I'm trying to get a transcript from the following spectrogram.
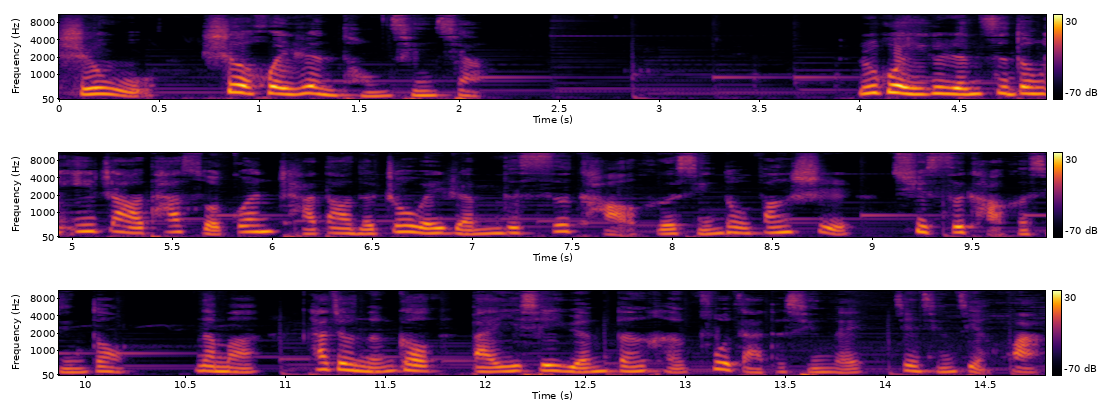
十五、社会认同倾向。如果一个人自动依照他所观察到的周围人们的思考和行动方式去思考和行动，那么他就能够把一些原本很复杂的行为进行简化，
